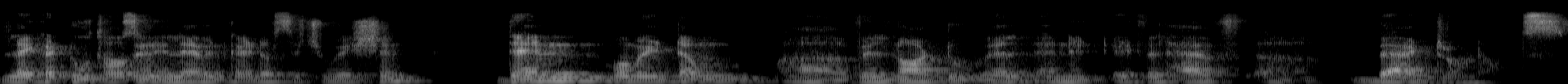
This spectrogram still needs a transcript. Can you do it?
like a 2011 kind of situation, then momentum uh, will not do well and it, it will have uh, bad drawdowns.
